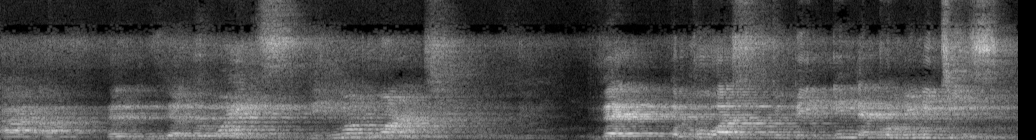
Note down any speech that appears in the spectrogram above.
uh, the, the, the, whites did not want the, the Boers to be in the communities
